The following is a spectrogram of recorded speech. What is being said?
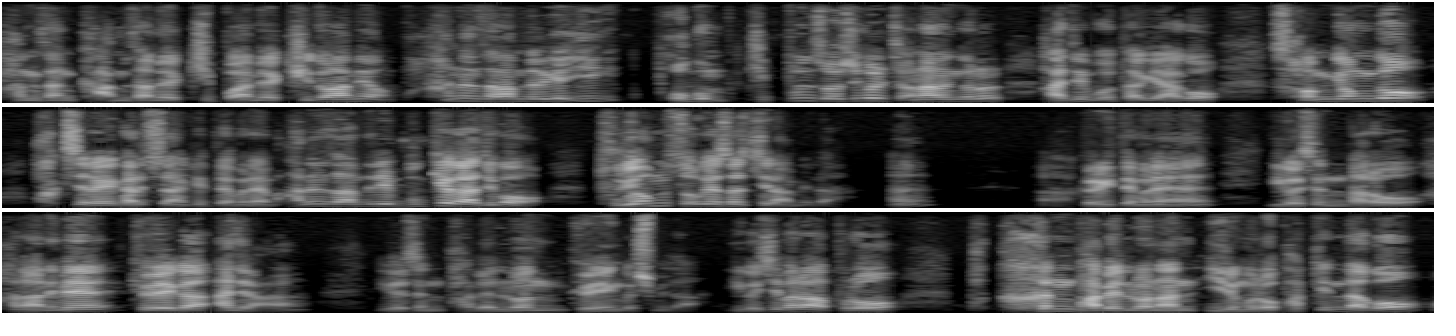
항상 감사하며 기뻐하며 기도하며 많은 사람들에게 이 복음, 기쁜 소식을 전하는 것을 하지 못하게 하고 성경도 확실하게 가르치지 않기 때문에 많은 사람들이 묶여가지고 두려움 속에서 지납니다. 에? 아, 그렇기 때문에 이것은 바로 하나님의 교회가 아니라 이것은 바벨론 교회인 것입니다. 이것이 바로 앞으로 큰 바벨론한 이름으로 바뀐다고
